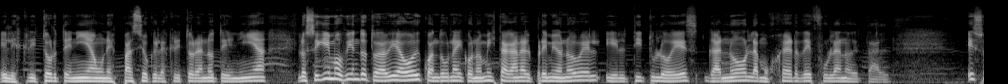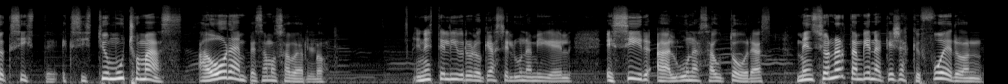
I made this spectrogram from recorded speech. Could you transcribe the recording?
el escritor tenía un espacio que la escritora no tenía. Lo seguimos viendo todavía hoy cuando una economista gana el premio Nobel y el título es Ganó la mujer de fulano de tal. Eso existe, existió mucho más. Ahora empezamos a verlo. En este libro lo que hace Luna Miguel es ir a algunas autoras, mencionar también aquellas que fueron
